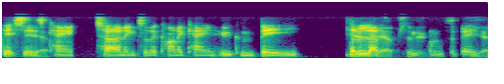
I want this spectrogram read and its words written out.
this is Yeah. Kane turning to the kind of Kane who can be the Yeah, level yeah, we absolutely. want him to be. Yeah,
